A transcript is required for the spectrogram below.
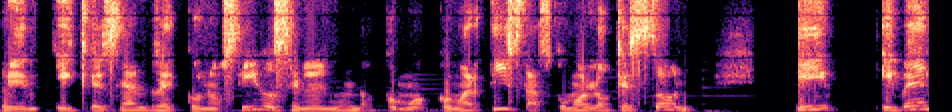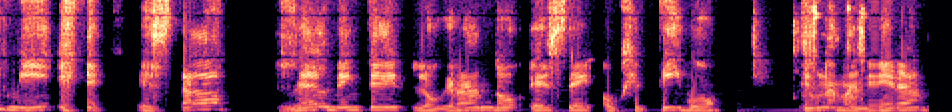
em, y que sean reconocidos en el mundo como, como artistas, como lo que son. Y, y Bernie está realmente logrando ese objetivo de una manera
